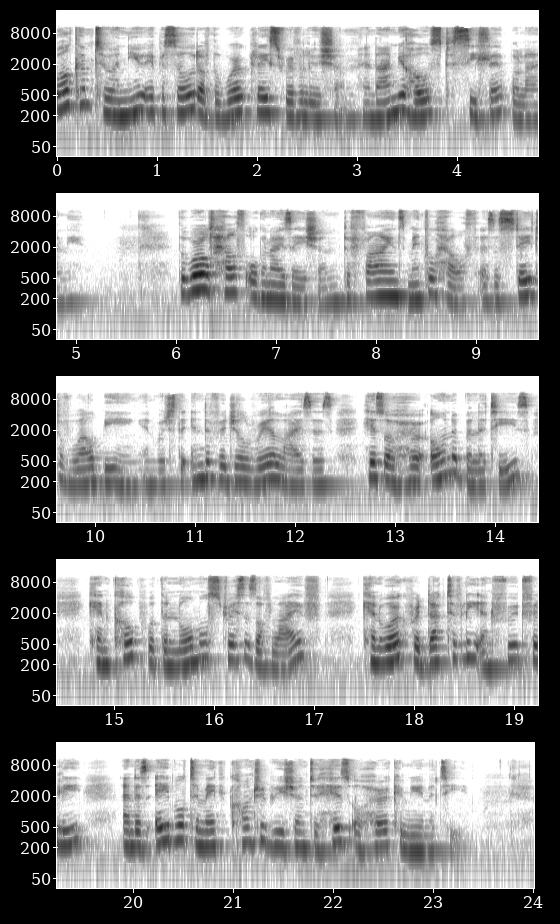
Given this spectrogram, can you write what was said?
Welcome to a new episode of the Workplace Revolution, and I'm your host, Sihle Bolani. The World Health Organization defines mental health as a state of well being in which the individual realizes his or her own abilities, can cope with the normal stresses of life, can work productively and fruitfully, and is able to make a contribution to his or her community.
